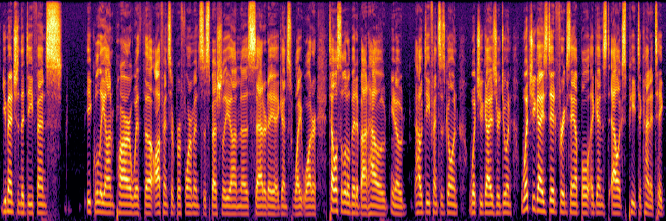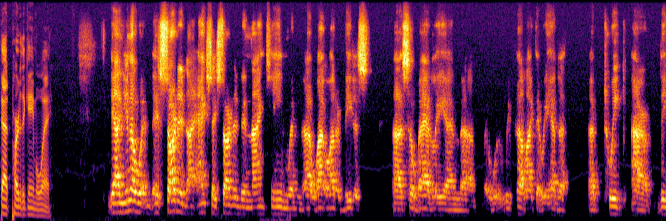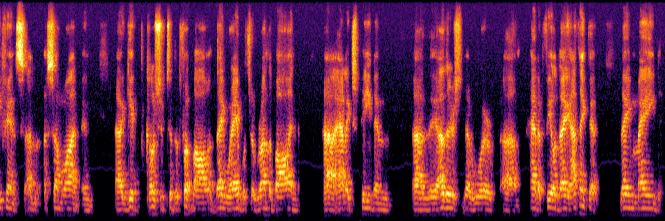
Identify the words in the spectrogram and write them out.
You mentioned the defense equally on par with the offensive performance, especially on a Saturday against Whitewater. Tell us a little bit about how you know how defense is going, what you guys are doing, what you guys did, for example, against Alex Pete to kind of take that part of the game away. Yeah, you know, it started. I actually started in '19 when uh, Whitewater beat us uh, so badly, and uh, we felt like that we had to uh, tweak our defense somewhat and uh, get closer to the football. They were able to run the ball, and uh, Alex Pete and uh, the others that were uh, had a field day. I think that they made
